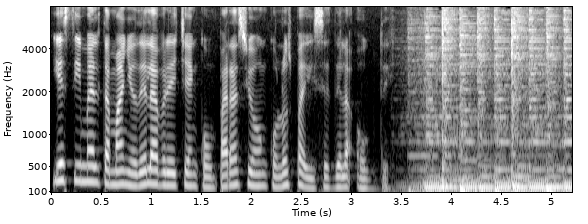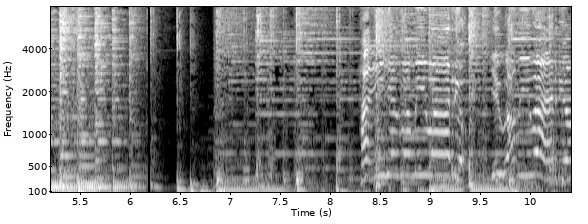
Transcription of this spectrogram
y estima el tamaño de la brecha en comparación con los países de la OCDE. Llegó a mi barrio, llegó a mi barrio,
